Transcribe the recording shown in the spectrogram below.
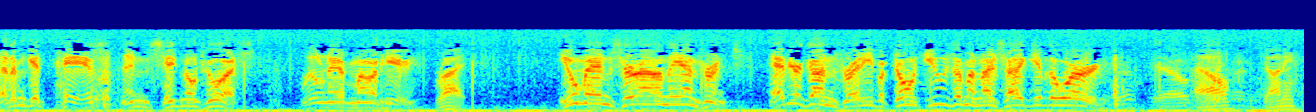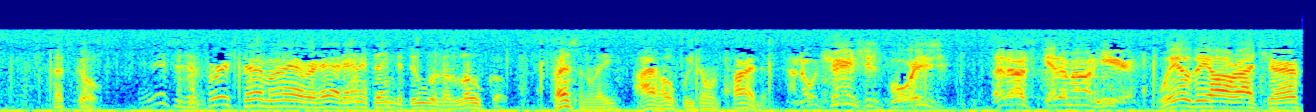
Let him get past, then signal to us. We'll nab him out here. Right. You men surround the entrance. Have your guns ready, but don't use them unless I give the word. Al, Johnny, let's go. This is the first time I ever had anything to do with a loco. Presently, I hope we don't find him. Now, no chances, boys. Let us get him out here. We'll be all right, Sheriff.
